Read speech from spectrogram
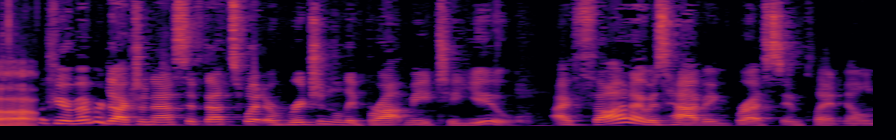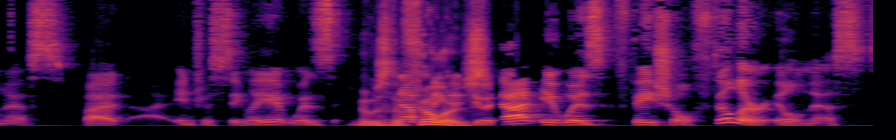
uh, if you remember, Dr. Nassif, that's what originally brought me to you. I thought I was having breast implant illness, but interestingly, it was it was the fillers. To do with that. It was facial filler illness.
